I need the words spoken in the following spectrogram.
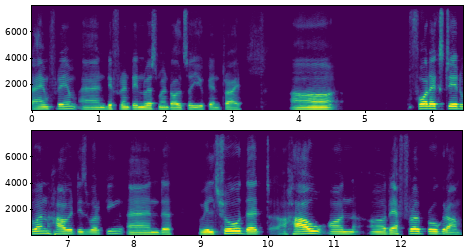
time frame and different investment also you can try. Uh, forex trade one how it is working and uh, we'll show that how on referral program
